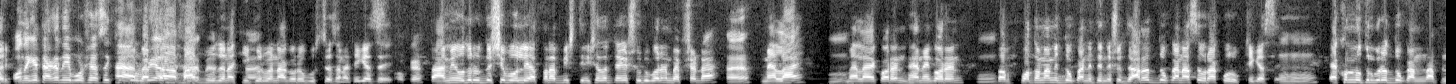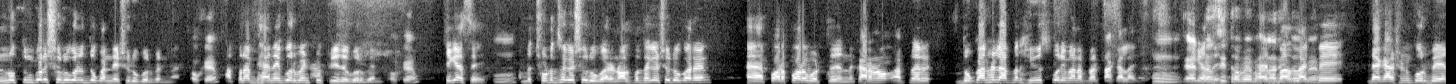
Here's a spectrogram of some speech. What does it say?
আর কি। অনেকে টাকা নিয়ে বসে আছে কি হ্যাঁ করবে? ব্যবসা বাদ বুঝে না কি করবে না করে বুঝতেছে না ঠিক আছে? তা আমি ওদের উদ্দেশ্যে বলি আপনারা বিশ তিরিশ হাজার টাকা শুরু করেন ব্যবসাটা। মেলায়। মেলায় করেন ভ্যানে করেন। প্রথমে আমি দোকানে তিনে এসো যাদের দোকান আছে ওরা করুক ঠিক আছে? এখন নতুন করে দোকান আপনি নতুন করে শুরু করে দোকান নিয়ে শুরু করবেন না। আপনারা ভ্যানে করবেন টুকরিতে করবেন। ঠিক আছে? আপনি ছোট থেকে শুরু করেন অল্প থেকে শুরু করেন হ্যাঁ পর পরবর্তী দিন। কারণ আপনার দোকান হলে আপনার হিউজ পরিমাণ আপনার টাকা লাগে। লাগবে ডেকোরেশন করবেন।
